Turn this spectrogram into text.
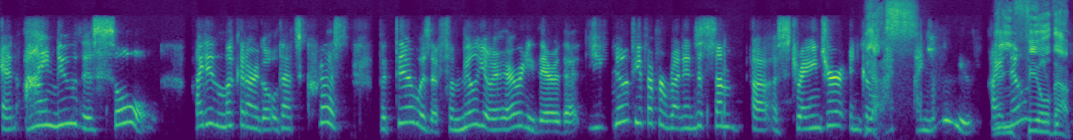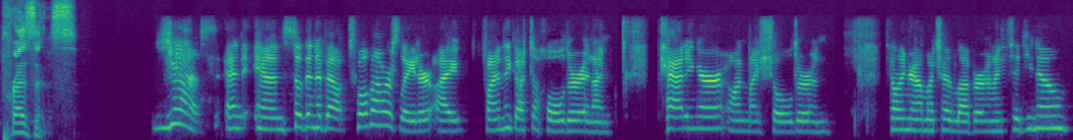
and I knew this soul. I didn't look at her and go, "Oh, that's Chris," but there was a familiarity there that you know if you've ever run into some uh, a stranger and go, yes. I, I, know you, I know." You feel you. that presence. Yes, and and so then about twelve hours later, I finally got to hold her, and I'm patting her on my shoulder and telling her how much I love her, and I said, "You know,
